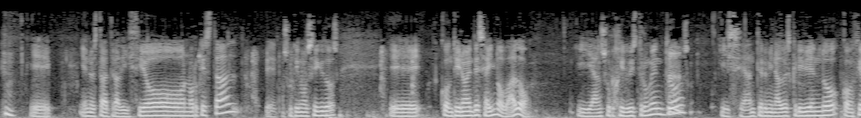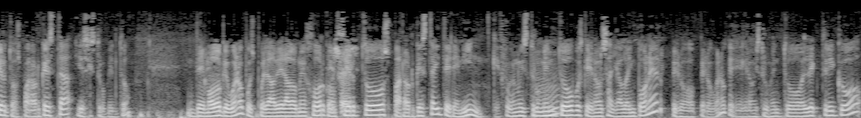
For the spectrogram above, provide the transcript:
Eh, en nuestra tradición orquestal, en los últimos siglos, eh, continuamente se ha innovado y han surgido instrumentos y se han terminado escribiendo conciertos para orquesta y ese instrumento. De modo que, bueno, pues puede haber a lo mejor conciertos para orquesta y teremín, que fue un instrumento pues que no se ha llegado a imponer, pero, pero bueno, que era un instrumento eléctrico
